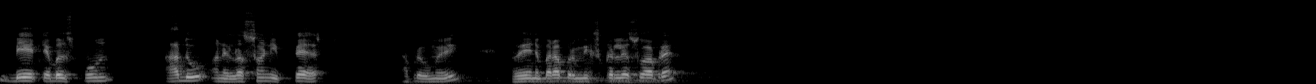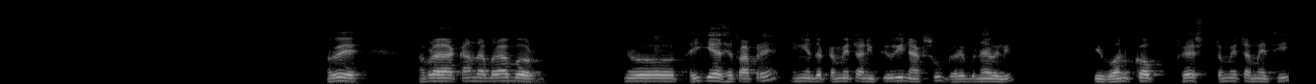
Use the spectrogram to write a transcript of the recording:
બે ટેબલ સ્પૂન આદુ અને લસણની પેસ્ટ આપણે ઉમેરી, હવે એને બરાબર મિક્સ કરી લેશું આપણે. હવે આપણા કાંદા બરાબર થઈ ગયા છે તો આપણે એની અંદર ટમેટાની પ્યુરી નાખશું ઘરે બનાવેલી. જે વન કપ ફ્રેશ ટમેટામાંથી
